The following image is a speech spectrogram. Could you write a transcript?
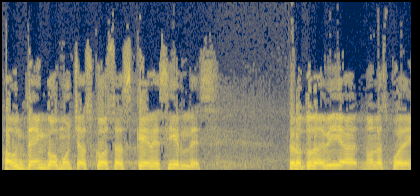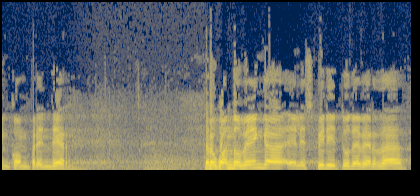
aún tengo muchas cosas que decirles, pero todavía no las pueden comprender. Pero cuando venga el Espíritu de verdad,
